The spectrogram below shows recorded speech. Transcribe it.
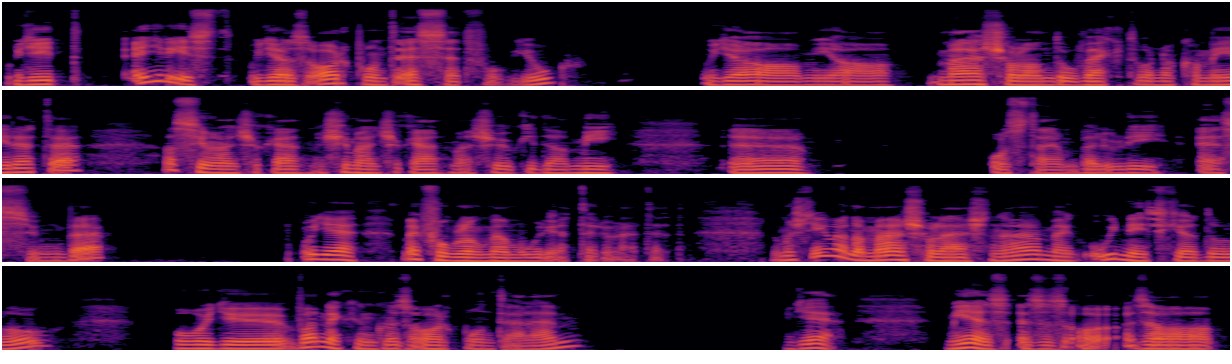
Ugye itt egyrészt ugye az arg.s-et fogjuk, ugye ami a másolandó vektornak a mérete, azt simán csak, át, simán csak átmásoljuk ide a mi ö, osztályon belüli eszünkbe. Ugye megfoglalunk memória területet. Most nyilván a másolásnál meg úgy néz ki a dolog, hogy van nekünk az arc.elem, ugye? Mi ez? Ez, az, ez a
